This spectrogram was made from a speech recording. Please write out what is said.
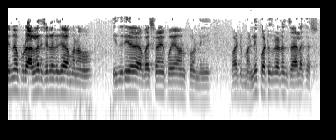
చిన్నప్పుడు అల్లరి చిల్లరిగా మనం ఇంద్రియ వశమైపోయామనుకోండి వాటిని మళ్ళీ పట్టుకురావడం చాలా కష్టం.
